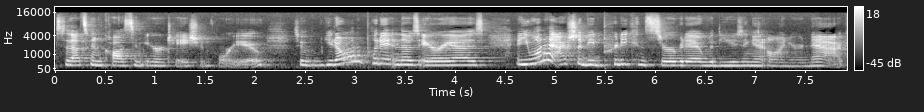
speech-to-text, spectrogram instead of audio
so that's gonna cause some irritation for you. So you don't wanna put it in those areas and you wanna actually be pretty conservative with using it on your neck.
